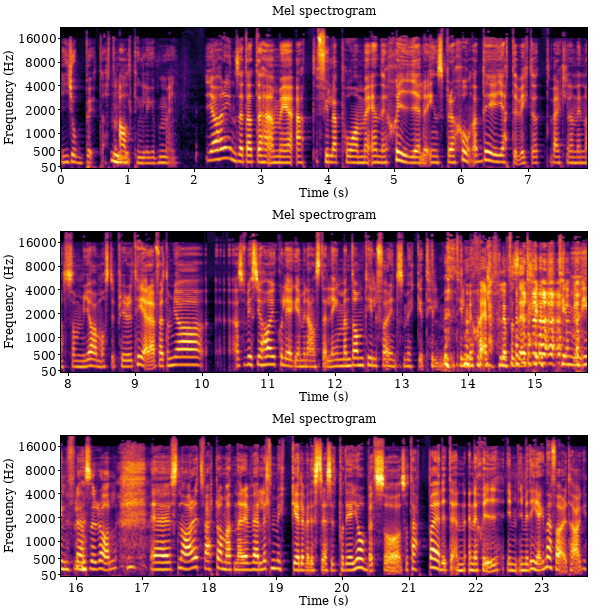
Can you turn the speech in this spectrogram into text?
jobbigt. Att allting ligger på mig. Jag har insett att det här med att fylla på med energi eller inspiration, att det är jätteviktigt att verkligen är något som jag måste prioritera. För att om jag alltså visst jag har ju kollegor i min anställning, men de tillför inte så mycket till, till mig själv, eller på säga, till, till min influencerroll. Eh, snarare tvärtom, att när det är väldigt mycket eller väldigt stressigt på det jobbet så, så tappar jag lite en, energi i, i mitt egna företag.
